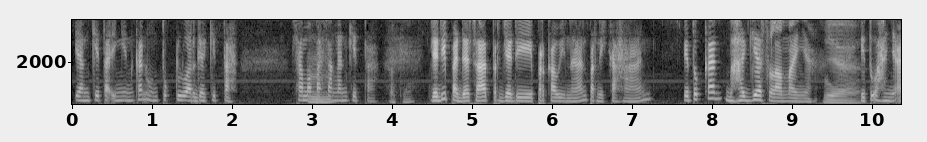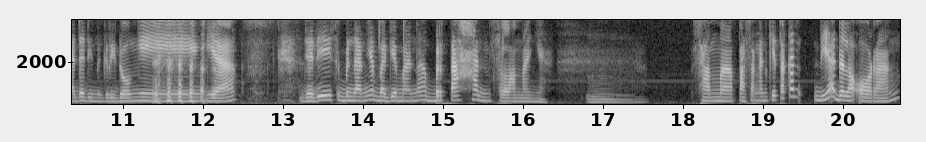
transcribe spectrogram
yang kita inginkan untuk keluarga kita sama Hmm. pasangan kita. oke Jadi pada saat terjadi perkawinan, pernikahan, itu kan bahagia selamanya. ya Itu hanya ada di negeri dongeng ya. Jadi sebenarnya bagaimana bertahan selamanya Hmm. sama pasangan kita kan dia adalah orang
